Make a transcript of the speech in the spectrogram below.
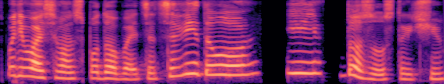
сподіваюсь, вам сподобається це відео і до зустрічі!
